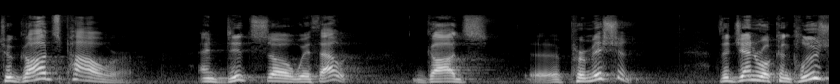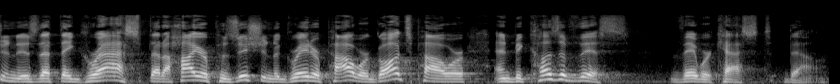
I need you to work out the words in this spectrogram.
to God's power and did so without God's uh, permission. The general conclusion is that they grasped at a higher position, a greater power, God's power, and because of this, they were cast down.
